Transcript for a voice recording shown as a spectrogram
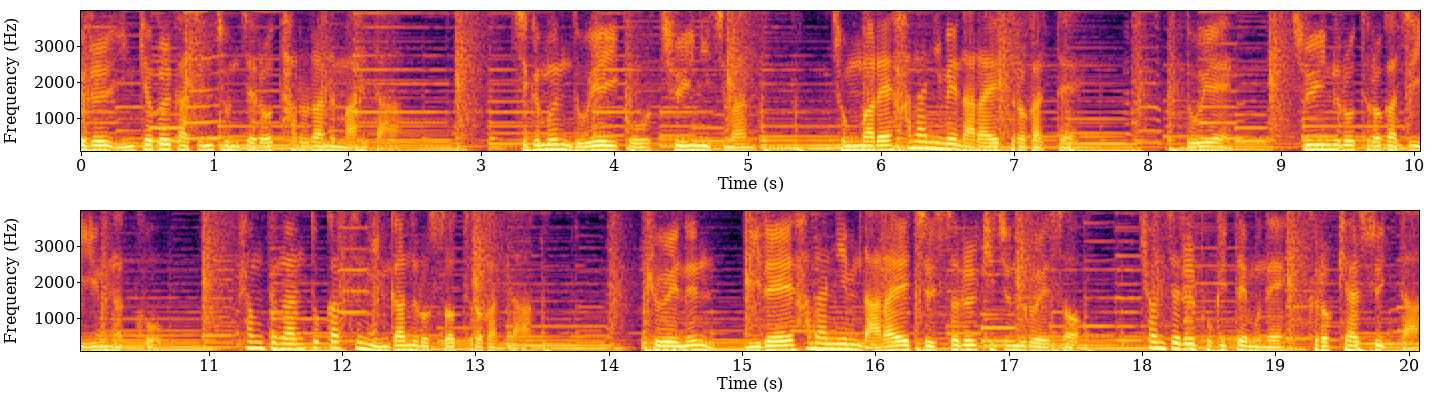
그를 인격을 가진 존재로 다루라는 말이다. 지금은 노예이고 주인이지만 종말에 하나님의 나라에 들어갈 때 노예, 주인으로 들어가지 이응 낳고 평등한 똑같은 인간으로서 들어간다. 교회는 미래의 하나님 나라의 질서를 기준으로 해서 현재를 보기 때문에 그렇게 할 수 있다.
